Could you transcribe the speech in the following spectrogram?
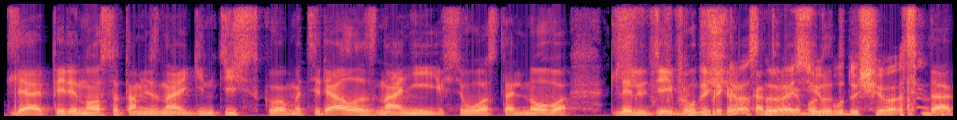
для переноса, там, не знаю, генетического материала, знаний и всего остального для людей будущего. Прекрасную которые Россию будут... будущего. Да,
